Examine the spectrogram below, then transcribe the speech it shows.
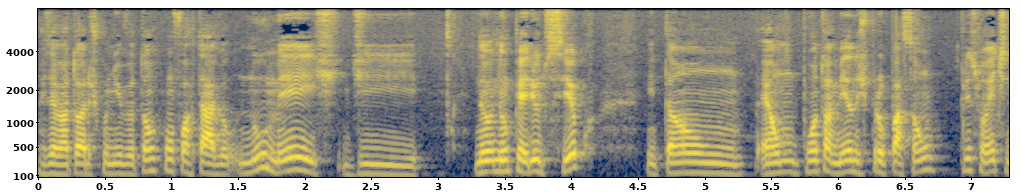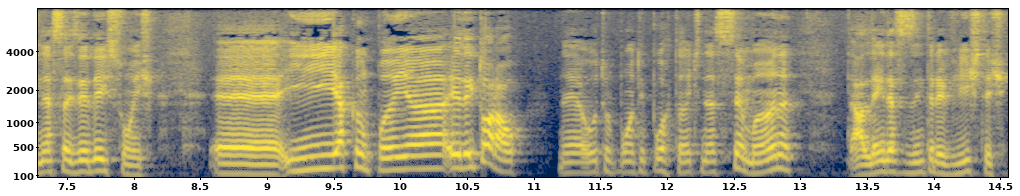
reservatórios com nível tão confortável no mês de. no, no período seco. Então é um ponto a menos de preocupação, principalmente nessas eleições. É, e a campanha eleitoral, né, outro ponto importante nessa semana, além dessas entrevistas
